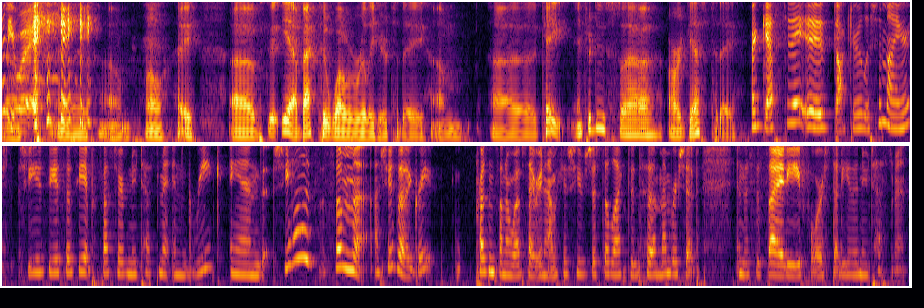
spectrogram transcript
anyway, anyway, um, well, hey, uh, yeah, back to why we're really here today. Um, uh, Kate, introduce uh, our guest today. our guest today is Dr. Alicia Myers. She's the associate professor of New Testament and Greek, and she has some. She has a great presence on our website right now because she was just elected to membership in the Society for Study of the New Testament.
